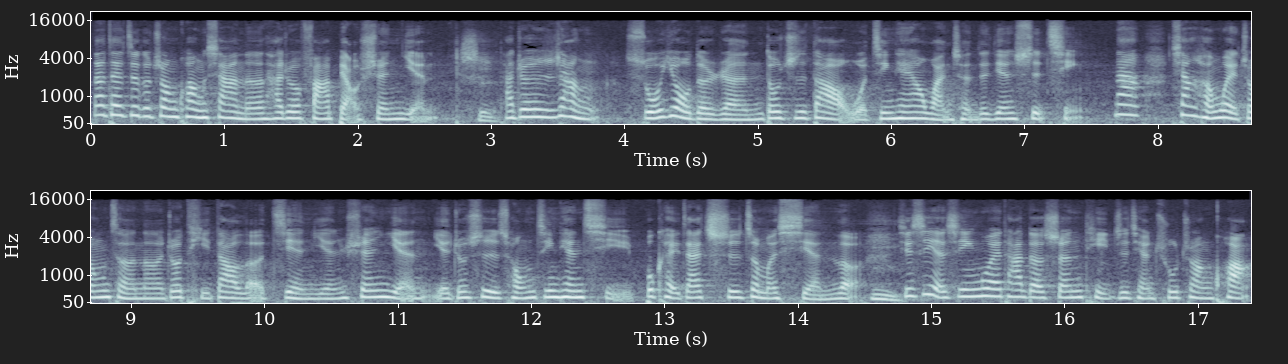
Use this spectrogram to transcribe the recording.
那在这个状况下呢，他就发表宣言，是他就是让所有的人都知道，我今天要完成这件事情。那像横尾中则呢，就提到了减盐宣言，也就是从今天起不可以再吃这么咸了。嗯，其实也是因为他的身体之前出状况，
